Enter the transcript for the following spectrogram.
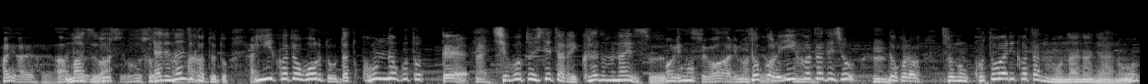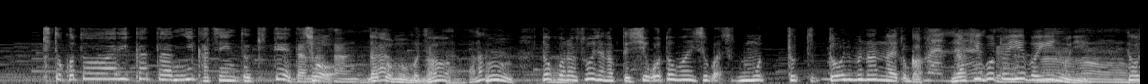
はいはいはい。まずは。だってなぜかというと、はい、言い方があると、だってこんなことって、仕事してたらいくらでもないです。ありますよ、ありますよ。だから言い方でしょ、うん、だから、その断り方の問題なんじゃないの？きっと断り方にカチンときて、旦那さんが怒っちゃったのかな。うん。だからそうじゃなくて仕事が忙しい、もっとどうにもなんないとか、泣き言言えばいいのに。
